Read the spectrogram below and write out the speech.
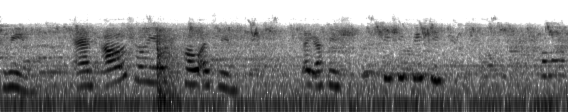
swim. And I'll show you how I swim. Like a fish. Fishy fishy. Come on.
